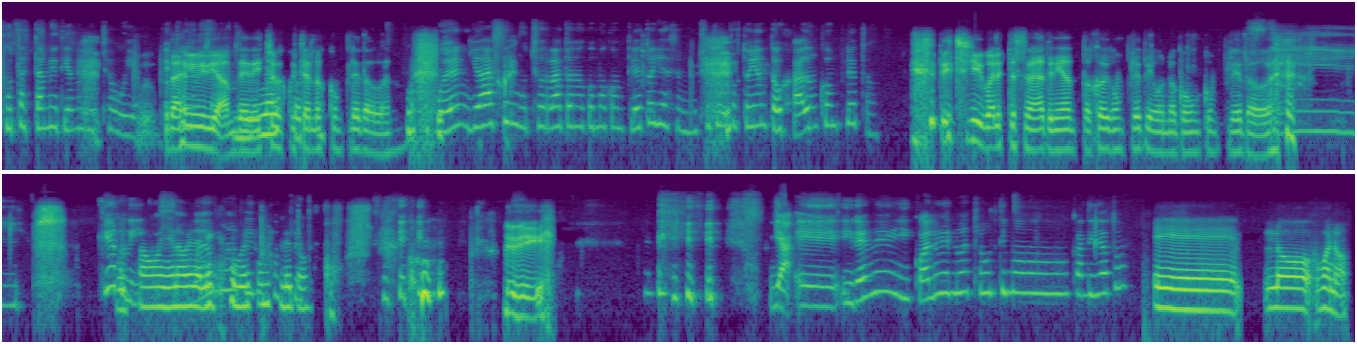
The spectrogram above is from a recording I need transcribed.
Puta, está metiendo mucha bulla. Puta, a mí me dio hambre, de hecho, lo escucharlos completos, weón. Bueno, yo hace mucho rato no como completo y hace mucho tiempo estoy antojado un completo. De hecho, yo igual esta semana tenía antojo de completo y no como un completo, weón. Sí. Qué rico. mañana voy a tener que me comer completo. Me pegué. Ya, eh, Irene, ¿y cuál es nuestro último candidato? Eh, lo, bueno,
